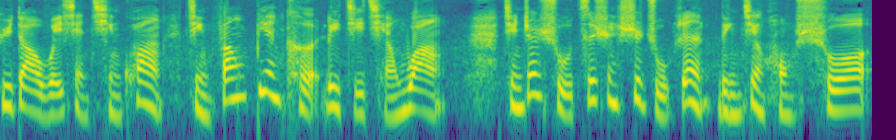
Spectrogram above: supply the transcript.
遇到危险情况，警方便可立即前往。警政署资讯室主任林建宏说。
